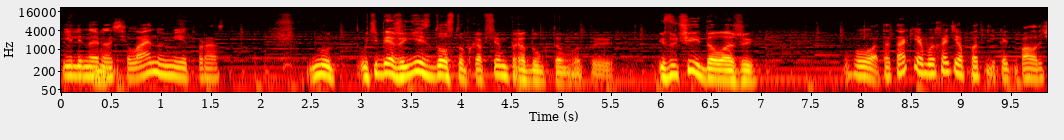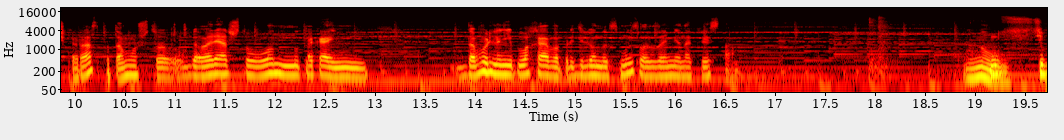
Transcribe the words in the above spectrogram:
Или, наверное, Силайн умеет в Rust. Ну, у тебя же есть доступ ко всем продуктам. Вот и изучи и доложи. Вот, а так я бы хотел подкликать палочкой Rust, потому что говорят, что он, ну, такая. Довольно неплохая в определенных смыслах замена креста. Ну, ну C++,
